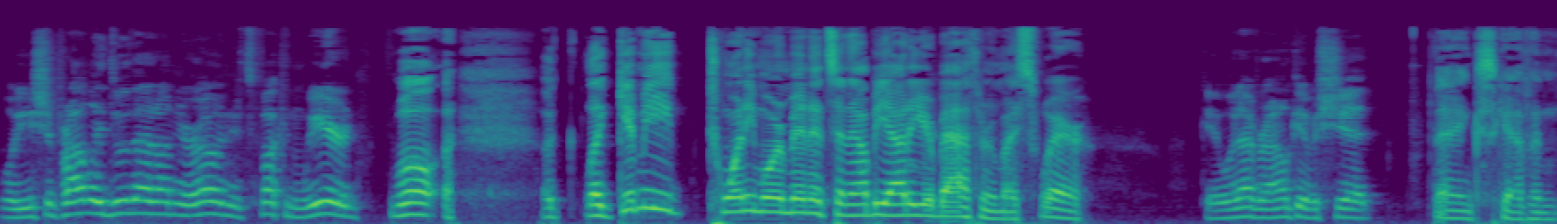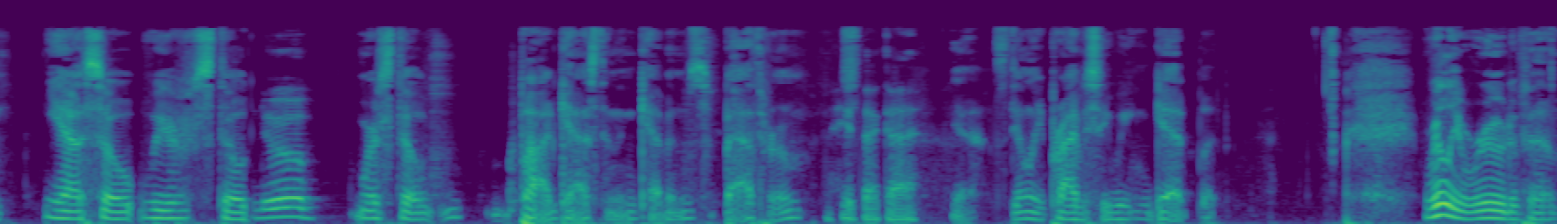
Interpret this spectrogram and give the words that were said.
Well, you should probably do that on your own. It's fucking weird. Well, uh, like, give me 20 more minutes and I'll be out of your bathroom. I swear. Okay, whatever. I don't give a shit. Thanks, Kevin. Yeah. So we're still. Noob. We're still podcasting in Kevin's bathroom. I hate that guy. Yeah, it's the only privacy we can get, but really rude of him.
